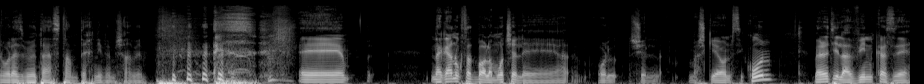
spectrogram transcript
אולי זה באמת היה סתם טכני ומשעמם. אה, נגענו קצת בעולמות של, אה, של משקיעי הון סיכון. מעניין אותי להבין כזה,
